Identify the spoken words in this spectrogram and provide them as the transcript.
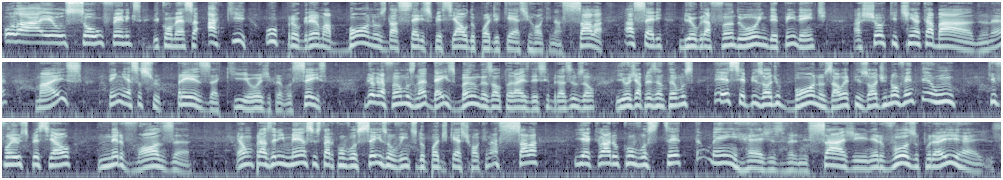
Olá, eu sou o Fênix e começa aqui o programa bônus da série especial do podcast Rock na Sala, a série Biografando o Independente. Achou que tinha acabado, né? Mas tem essa surpresa aqui hoje para vocês. Biografamos, né, 10 bandas autorais desse Brasilzão e hoje apresentamos esse episódio bônus ao episódio 91, que foi o especial Nervosa. É um prazer imenso estar com vocês, ouvintes do podcast Rock na Sala. E é claro, com você também, Regis Vernissage. Nervoso por aí, Regis?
